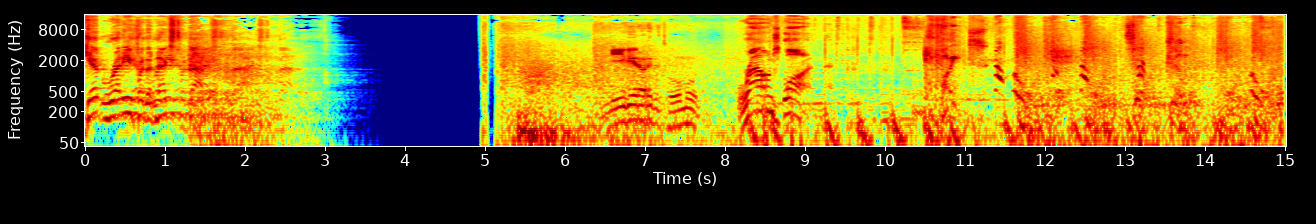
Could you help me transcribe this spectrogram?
Get ready for the next battle. 逃げられると思うな Round one. Fight!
